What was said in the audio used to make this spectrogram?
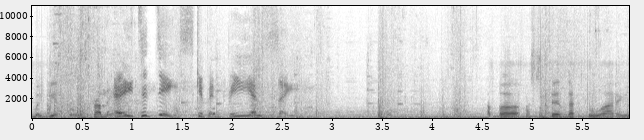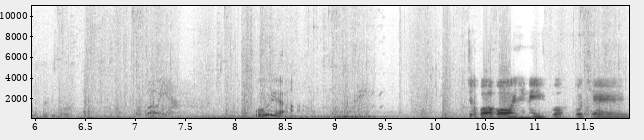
begitu From A to D, skipping B and C. apa maksudnya ntar keluar gitu dari bawah. Booyah. Oh ya. Coba bawahnya nih, gua gua cek.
